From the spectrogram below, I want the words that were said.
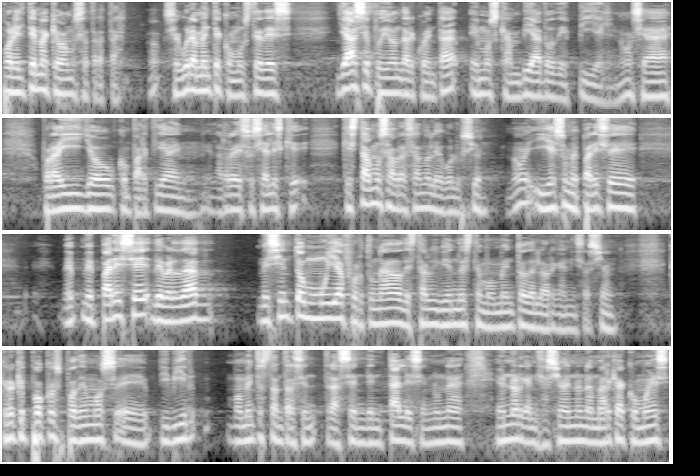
por el tema que vamos a tratar. Seguramente como ustedes ya se pudieron dar cuenta, hemos cambiado de piel, ¿no? O sea, por ahí yo compartía en, las redes sociales que, que, estamos abrazando la evolución, ¿no? Y eso me parece, me, parece de verdad, me siento muy afortunado de estar viviendo este momento de la organización. Creo que pocos podemos eh, vivir momentos tan trascendentales en una, en una organización, en una marca como es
